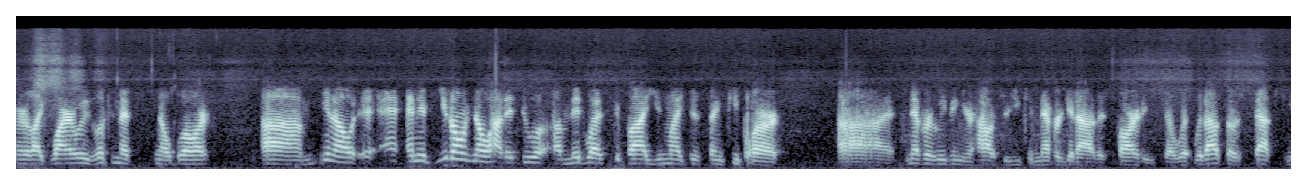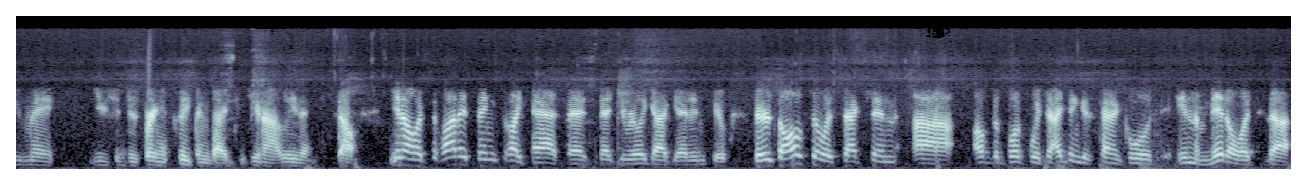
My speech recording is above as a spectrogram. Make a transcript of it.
Or like, why are we looking at the snowblower? Um, you know, and if you don't know how to do a, Midwest goodbye, you might just think people are uh, never leaving your house or you can never get out of this party. So w- without those steps, you may you should just bring a sleeping bag because you're not leaving. So you know, it's a lot of things like that that, that you really got to get into. There's also a section uh, of the book which I think is kind of cool. It's in the middle. It's the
